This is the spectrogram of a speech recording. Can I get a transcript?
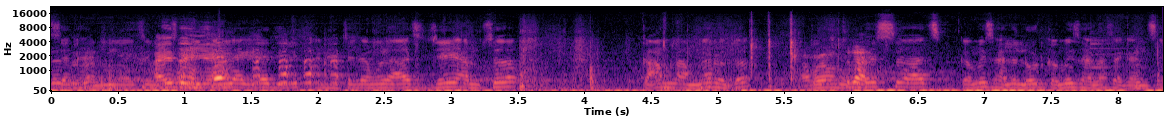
साहेब ह्यांनी दिलीत आणि ह्याच्यामुळे आज जे आमचं काम लांबणार होतं. थोडंसं आज कमी झालं लोड कमी झाला सगळ्यांचा.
